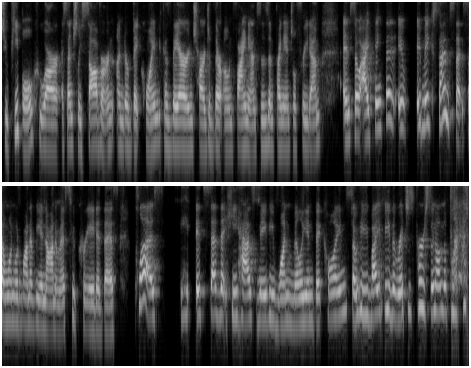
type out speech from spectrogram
to people who are essentially sovereign under Bitcoin because they are in charge of their own finances and financial freedom. And so I think that it it makes sense that someone would want to be anonymous who created this. Plus, it's said that he has maybe 1 million bitcoins so he might be the richest person on the planet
